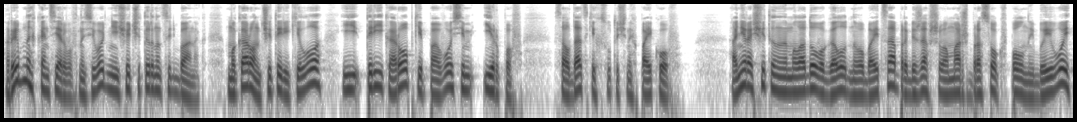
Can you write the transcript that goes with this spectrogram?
Рыбных консервов на сегодня еще 14 банок, макарон 4 кило и 3 коробки по 8 ирпов, солдатских суточных пайков. Они рассчитаны на молодого голодного бойца, пробежавшего марш-бросок в полный боевой,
